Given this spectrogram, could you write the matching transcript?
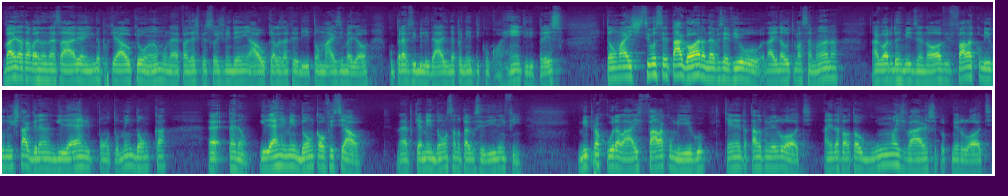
vai estar trabalhando nessa área ainda, porque é algo que eu amo, né? Fazer as pessoas venderem algo que elas acreditam mais e melhor, com previsibilidade, independente de concorrente, de preço. Então, mas se você tá agora, né? Você viu aí na última semana, agora 2019. Fala comigo no Instagram, guilherme.mendonca, é, perdão, Guilherme Mendonca Oficial, né? Porque é Mendonça, não pego cedilha, enfim. Me procura lá e fala comigo, que ainda está no primeiro lote. Ainda faltam algumas vagas para o primeiro lote.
